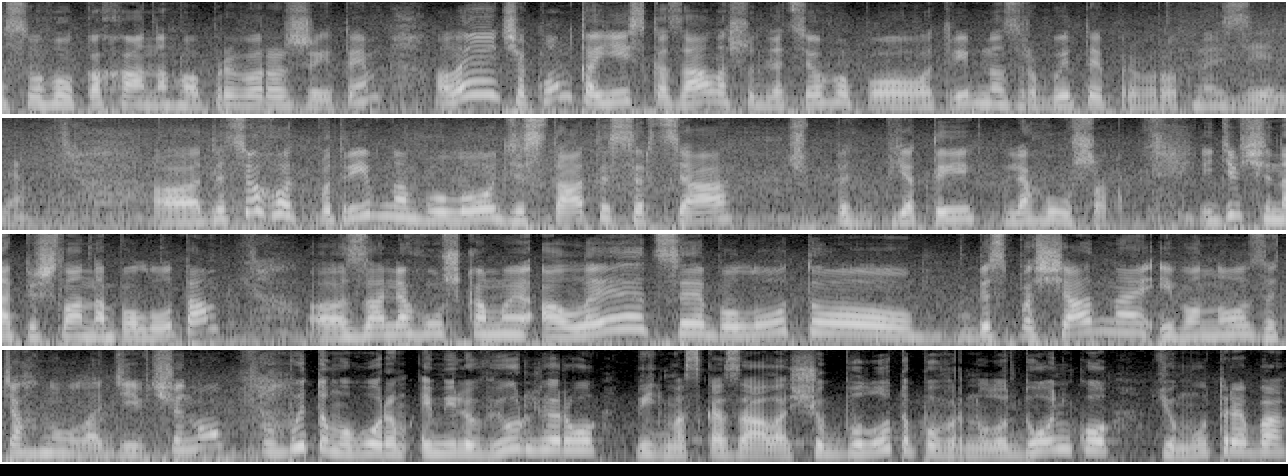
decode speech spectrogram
свого коханого приворожити. Але чаклунка їй сказала, що для цього потрібно зробити приворотне зілля. Для цього потрібно було дістати серця п'яти лягушок. І дівчина пішла на болото е, за лягушками, але це болото безпощадне і воно затягнуло дівчину. Вбитому горем Емілю Вюргеру відьма сказала, щоб болото повернуло доньку, йому треба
